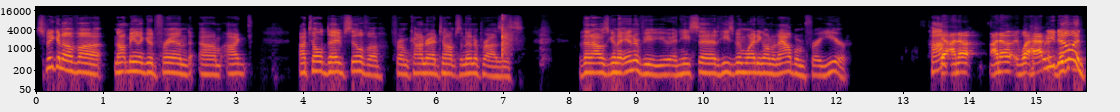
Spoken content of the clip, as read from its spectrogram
Speaking of uh, not being a good friend, um, I I told Dave Silva from Conrad Thompson Enterprises that I was going to interview you, and he said he's been waiting on an album for a year. Huh? Yeah, I know I know what happened. what are you This is- doing?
